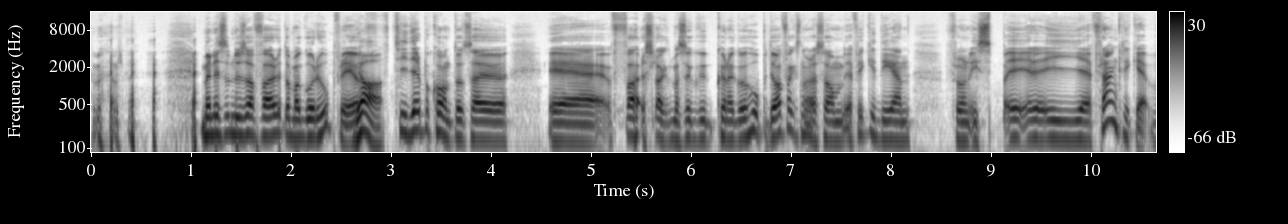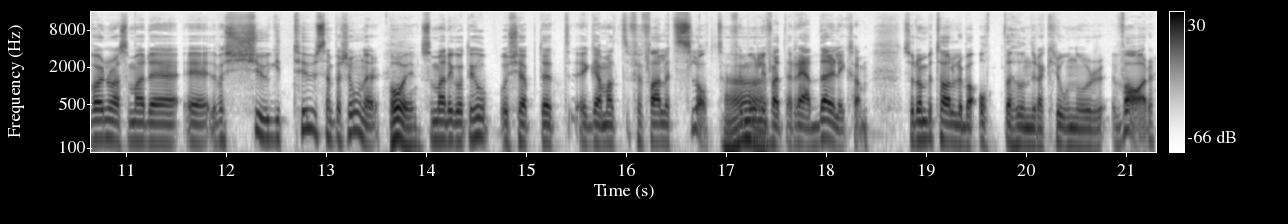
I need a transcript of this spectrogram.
men, men det som du sa förut, om man går ihop för det. Ja. Tidigare på kontot så har jag eh, föreslagit att man ska kunna gå ihop. Det var faktiskt några som, jag fick idén från i, eller i Frankrike, var det några som hade, eh, det var 20 000 personer Oj. som hade gått ihop och köpt ett eh, gammalt förfallet slott. Ah. Förmodligen för att rädda det liksom. Så de betalade bara 800 kronor var.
